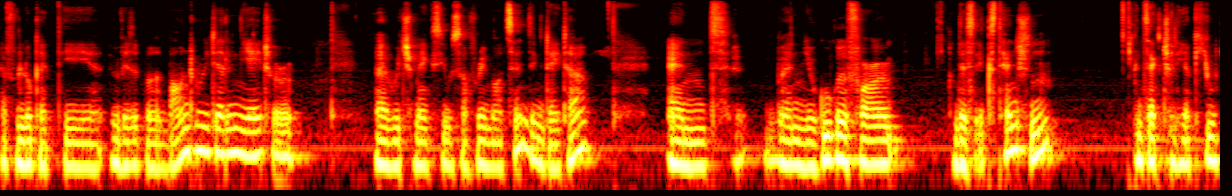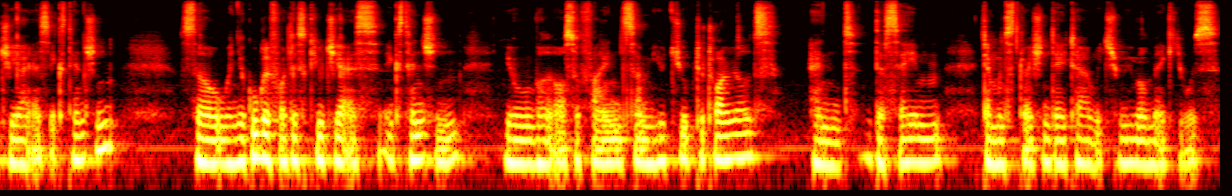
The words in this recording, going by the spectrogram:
have a look at the visible boundary delineator, uh, which makes use of remote sensing data. And when you Google for this extension, it's actually a QGIS extension. So when you Google for this QGIS extension, you will also find some YouTube tutorials and the same demonstration data, which we will make use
